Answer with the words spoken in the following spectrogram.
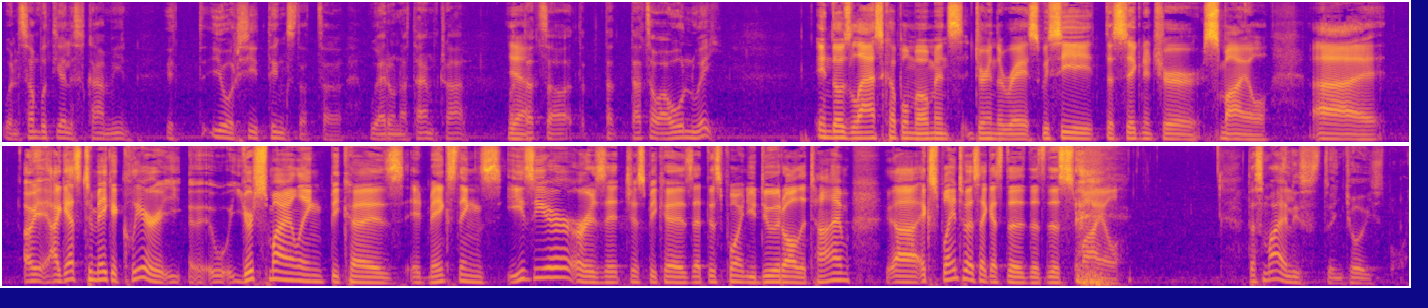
when somebody else come in, it, he or she thinks that uh, we are on a time trial. But Yeah. that's uh, that, that, that's our own way. in those last couple moments during the race, we see the signature smile. Uh, I I guess to make it clear, uh, you're smiling because it makes things easier, or is it just because at this point you do it all the time? Uh, explain to us, I guess, the the, the smile. The smile is to enjoy sport.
